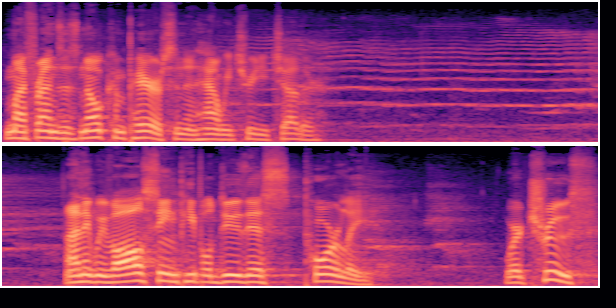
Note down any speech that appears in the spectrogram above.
My friends, there's no comparison in how we treat each other. And I think we've all seen people do this poorly, where truth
